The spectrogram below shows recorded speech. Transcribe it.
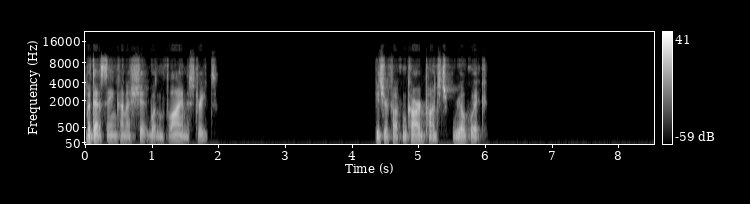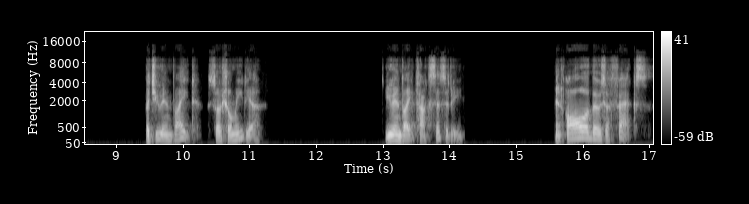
But that same kind of shit wouldn't fly in the streets. Get your fucking card punched real quick. But you invite social media. You invite toxicity. And all of those effects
